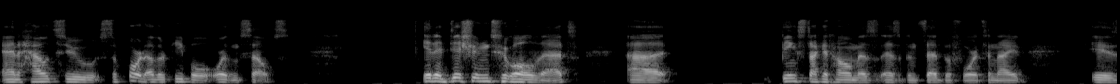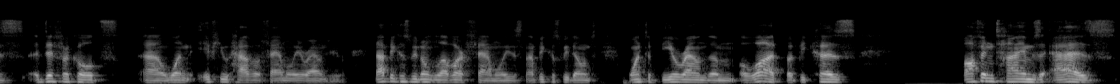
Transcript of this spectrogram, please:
and how to support other people or themselves. In addition to all that, uh, being stuck at home, as has been said before tonight, is a difficult uh, one if you have a family around you. Not because we don't love our families, not because we don't want to be around them a lot, but because oftentimes, as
